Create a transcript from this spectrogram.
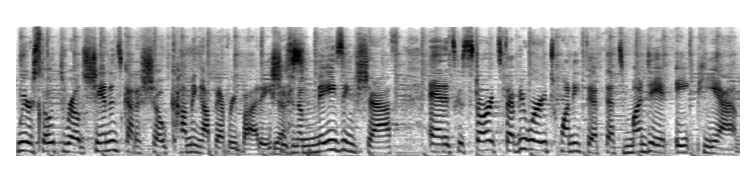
we are so thrilled. Shannon's got a show coming up, everybody. Yes. She's an amazing chef, and it's, it starts February 25th. That's Monday at 8 p.m.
